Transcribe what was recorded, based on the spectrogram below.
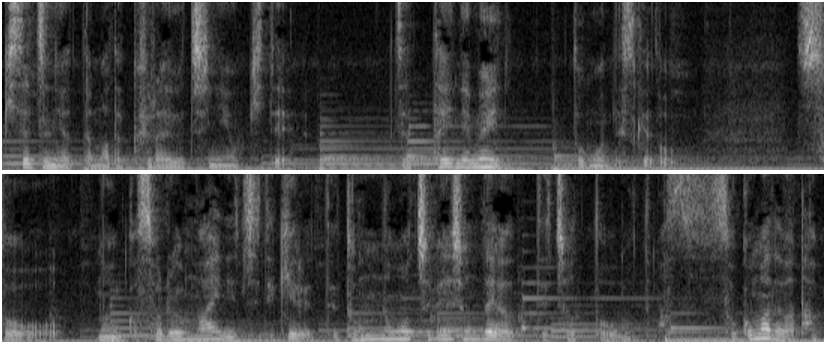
季節によってはまだ暗いうちに起きて絶対眠いと思うんですけどそう。なんかそれを毎日できるってどんなモチベーションだよってちょっと思ってます。そこまでは多分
